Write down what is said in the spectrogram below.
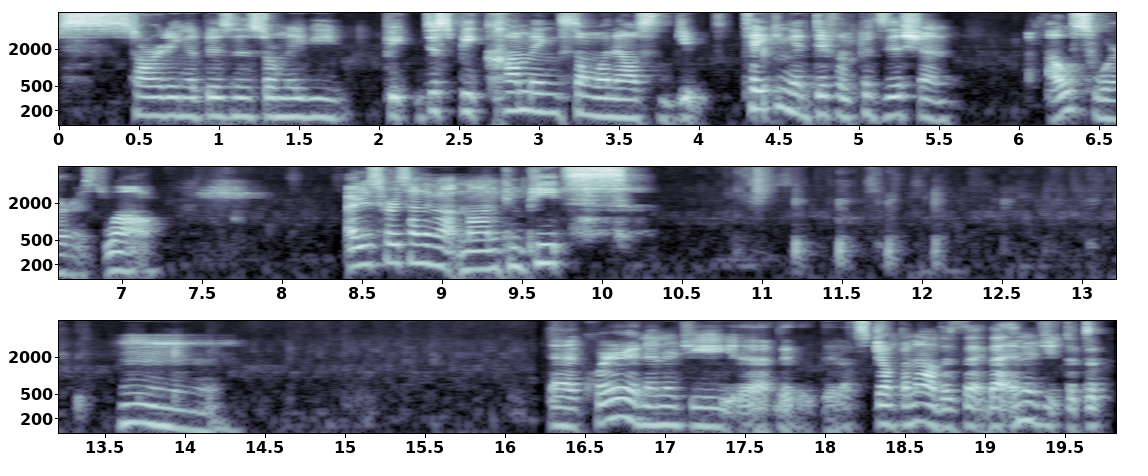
starting a business or maybe be, just becoming someone else, taking a different position elsewhere as well. I just heard something about non competes. Hmm. That Aquarian energy uh, that's jumping out. Is that that energy? That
